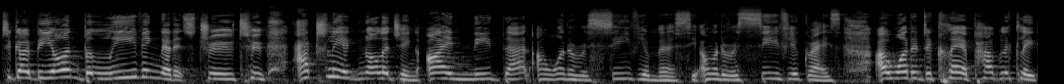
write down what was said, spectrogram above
to go beyond believing that it's true to actually acknowledging, I need that. I want to receive your mercy. I want to receive your grace. I want to declare publicly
